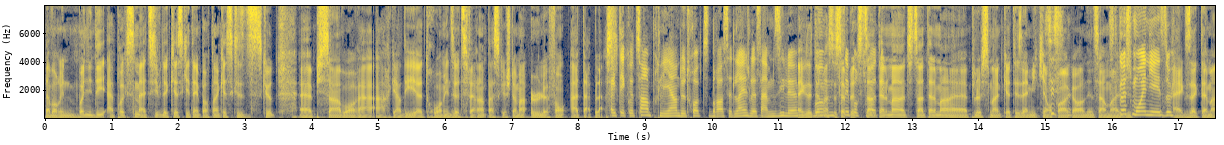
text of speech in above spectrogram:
d'avoir une bonne idée approximative de qu'est-ce qui est important, qu'est-ce qui se discute, euh, puis sans avoir à, regarder euh, trois médias différents parce que justement eux le font à ta place. Hey, t'écoutes ça en pliant deux trois petites brassées de linge le samedi là. Exactement, c'est ça. Tu, te sens tellement, tu te sens tellement plus smart que tes amis qui n'ont pas encore nécessairement. Moins niaiseux. Exactement.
